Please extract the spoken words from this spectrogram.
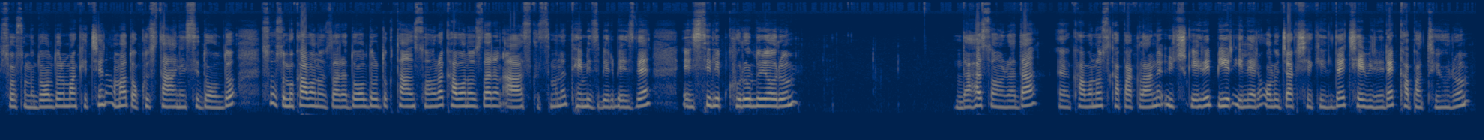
sosumu doldurmak için ama 9 tanesi doldu. Sosumu kavanozlara doldurduktan sonra kavanozların ağız kısmını temiz bir bezle e, silip kuruluyorum. Daha sonra da e, kavanoz kapaklarını 3 geri 1 ileri olacak şekilde çevirerek kapatıyorum.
